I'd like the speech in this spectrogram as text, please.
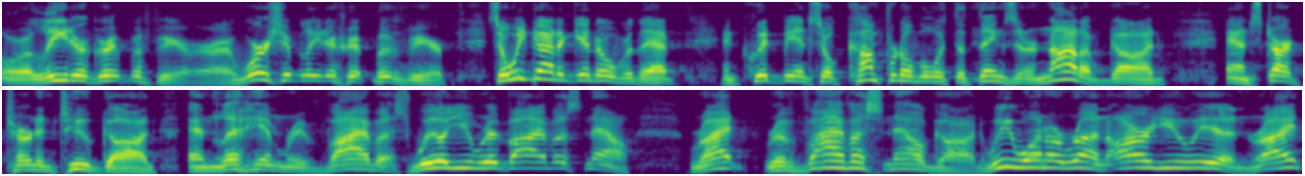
or a leader grip with fear, or a worship leader grip with fear. So we got to get over that and quit being so comfortable with the things that are not of God and start turning to God and let Him revive us. Will you revive us now? Now, right? Revive us now, God. We want to run. Are you in, right?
